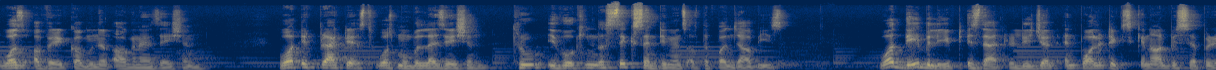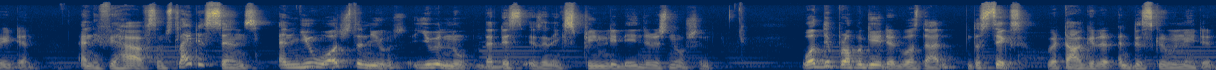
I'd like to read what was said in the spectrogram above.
was a very communal organization. What it practiced was mobilization through evoking the Sikh sentiments of the Punjabis. What they believed is that religion and politics cannot be separated. And if you have some slightest sense and you watch the news, you will know that this is an extremely dangerous notion. What they propagated was that the Sikhs were targeted and discriminated.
